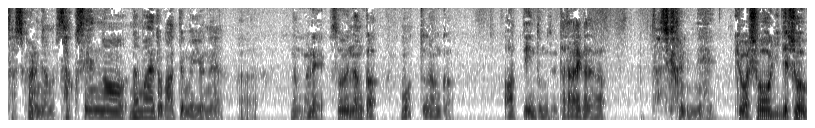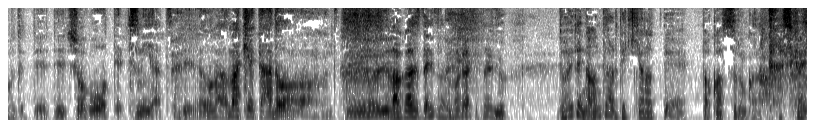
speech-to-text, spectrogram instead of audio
確かにねあの作戦の名前とかあってもいいよねはいなんかね、そういうなんか、もっとなんか、あっていいと思うんですよ、戦い方が。確かにね。今日は将棋で勝負って言って、で、勝負、おーって、罪やっつって、うわ、負けた、どーんっつって、爆発したりする、爆発したりいや大体なんであれ敵キャラって爆発するんかな。確かに。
